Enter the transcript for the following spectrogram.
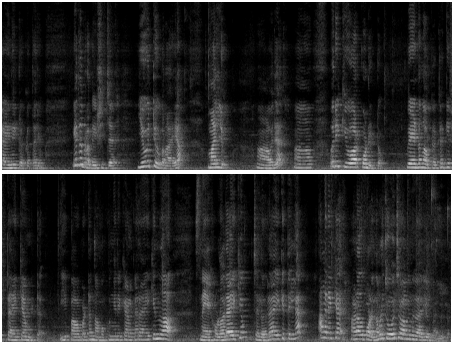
കൈനീട്ടമൊക്കെ തരും. ഇത് പ്രതീക്ഷിച്ച് യൂട്യൂബറായ മല്ലു അവർ ഒരു ക്യു ആർ കോഡ് ഇട്ടു. വേണ്ടുന്നവർക്കൊക്കെ ഗിഫ്റ്റ് അയക്കാൻ വിട്ട്. ഈ പാവപ്പെട്ട നമുക്കും ഇങ്ങനെയൊക്കെ ആൾക്കാർ അയക്കുന്നതാ. സ്നേഹമുള്ളവരയക്കും ചിലവരയക്കത്തില്ല. അങ്ങനെയൊക്കെ ആണ് അത് പോണേ നമ്മൾ ചോദിച്ചു വാങ്ങുന്ന കാര്യമൊന്നുമല്ലല്ലോ.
